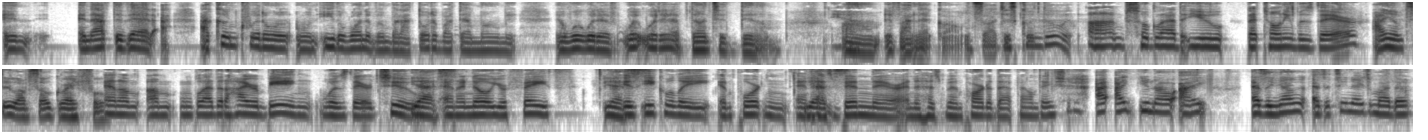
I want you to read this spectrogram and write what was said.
and and after that, I, I couldn't quit on, on either one of them. But I thought about that moment and what would have what would it have done to them um, if I let go. And so I just couldn't do it. I'm so glad that you that Tony was there, I am too. I'm so grateful. and I'm I'm, I'm glad that a higher being was there too. Yes. and I know your faith yes, is equally important and Yes. has been there and has been part of that foundation. I, I, you know, I, as a young, as a teenage mother,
